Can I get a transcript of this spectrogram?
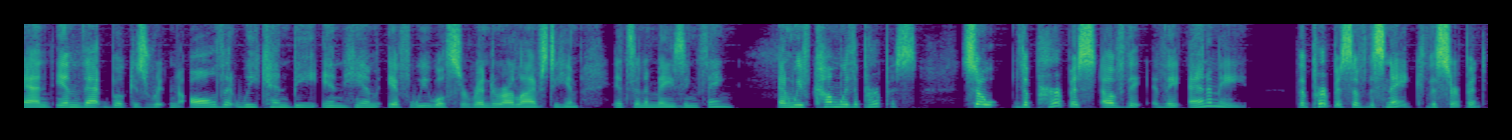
And in that book is written all that we can be in Him if we will surrender our lives to Him. It's an amazing thing. And we've come with a purpose. So, the purpose of the, the enemy, the purpose of the snake, the serpent,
